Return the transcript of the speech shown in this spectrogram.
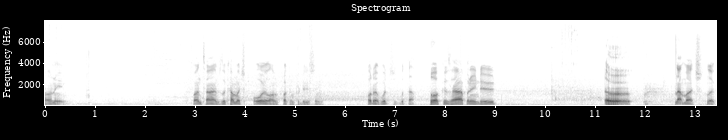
Cape Trelawney. Fun times. Look how much oil I'm fucking producing. Hold up, what what the fuck is happening, dude? Uh, not much. Look,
